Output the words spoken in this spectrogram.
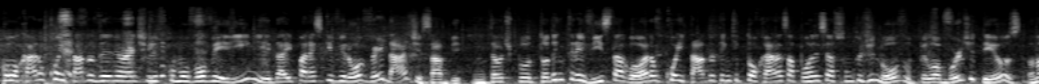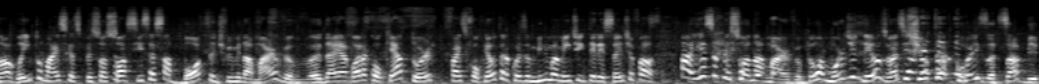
colocaram o coitado do Daniel Radcliffe como Wolverine e daí parece que virou verdade, sabe? Então, tipo, toda entrevista agora, o coitado tem que tocar nessa porra desse assunto de novo, pelo amor de Deus. Eu não aguento mais que as pessoas só assistam essa bosta de filme da Marvel. Daí agora qualquer ator que faz qualquer outra coisa minimamente interessante fala: Ah, e essa pessoa na Marvel? Pelo amor de Deus, vai assistir outra coisa, sabe?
